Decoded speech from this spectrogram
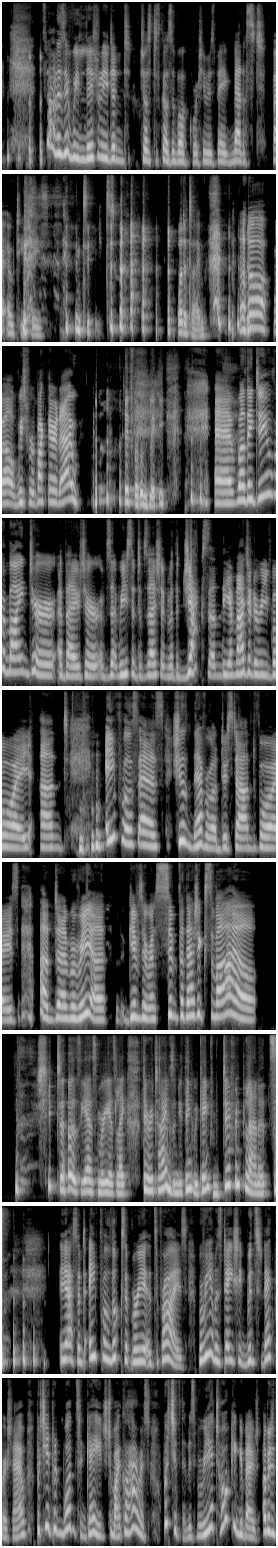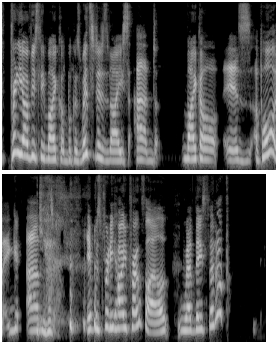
It's not as if we literally didn't just discuss a book where she was being menaced by OTGs. Indeed. what a time. oh, well, wish we were back there now. If only. Uh, well, they do remind her about her obs- recent obsession with Jackson, the imaginary boy. And April says she'll never understand boys. And uh, Maria gives her a sympathetic smile. She does. Yes, Maria's like, there are times when you think we came from different planets. Yes, and April looks at Maria in surprise. Maria was dating Winston Egbert now, but she had been once engaged to Michael Harris. Which of them is Maria talking about? I mean, it's pretty obviously Michael because Winston is nice and Michael is appalling. And Yeah. it was pretty high profile when they split up.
